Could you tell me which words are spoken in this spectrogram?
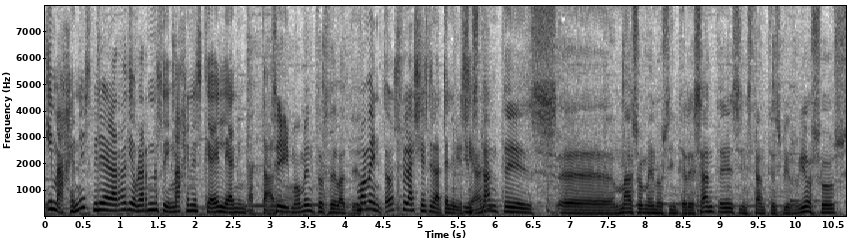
imágenes, viene a la radio a hablarnos de imágenes que a él le han impactado. Sí, momentos de la televisión. Momentos, flashes de la televisión. Instantes eh, más o menos interesantes, instantes virriosos,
